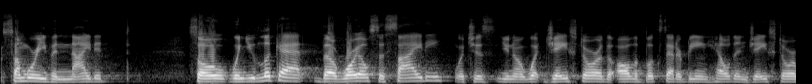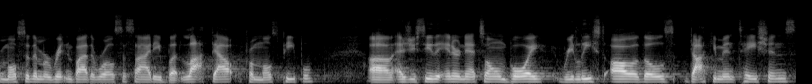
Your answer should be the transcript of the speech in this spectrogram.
Some were even knighted. So when you look at the Royal Society, which is you know what JSTOR, the, all the books that are being held in JSTOR, most of them are written by the Royal Society, but locked out from most people. Uh, as you see, the internet's own boy released all of those documentations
